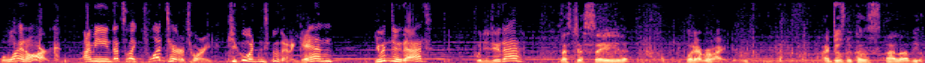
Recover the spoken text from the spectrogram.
Why an ark? I mean, that's like flood territory. You wouldn't do that again. You wouldn't do that. Would you do that? Let's just say that whatever I do, I do because I love you.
